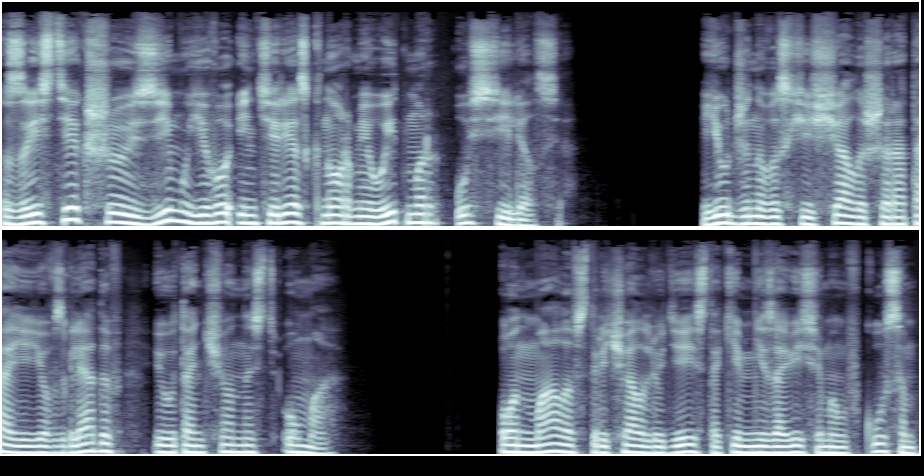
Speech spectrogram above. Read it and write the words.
За истекшую зиму его интерес к Норме Уитмар усилился. Юджина восхищала широта ее взглядов и утонченность ума. Он мало встречал людей с таким независимым вкусом,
